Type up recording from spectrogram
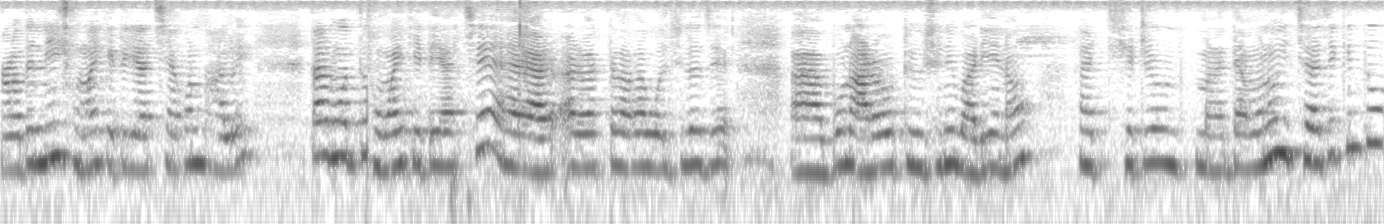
আর ওদের নিয়েই সময় কেটে যাচ্ছে এখন ভালোই। তার মধ্যে সময় কেটে যাচ্ছে। হ্যাঁ আর আরও একটা দাদা বলছিল যে বোন আরও টিউশনি বাড়িয়ে নাও। হ্যাঁ সেটাও মানে তেমনও ইচ্ছা আছে, কিন্তু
